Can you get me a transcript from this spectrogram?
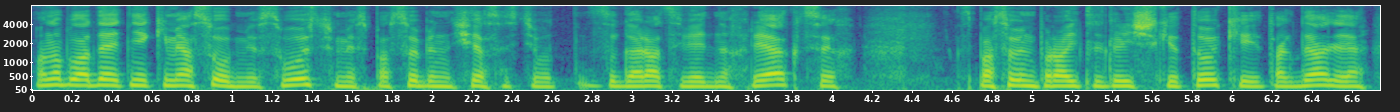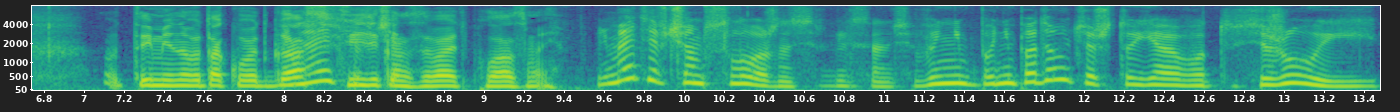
он обладает некими особыми свойствами, способен, в частности, вот, загораться в ядерных реакциях, способен проводить электрические токи и так далее. Вот именно вот такой вот газ Понимаете, физика чем- называет плазмой. Понимаете, в чем сложность, Сергей Александрович? Вы не, не подумайте, что я вот сижу и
